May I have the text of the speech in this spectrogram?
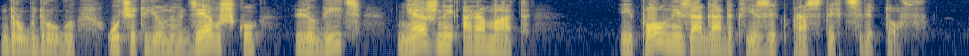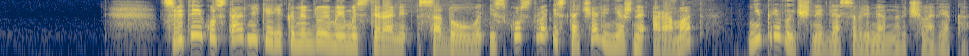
друг к другу, учит юную девушку любить нежный аромат и полный загадок язык простых цветов. Цветы и кустарники, рекомендуемые мастерами садового искусства, источали нежный аромат непривычный для современного человека.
